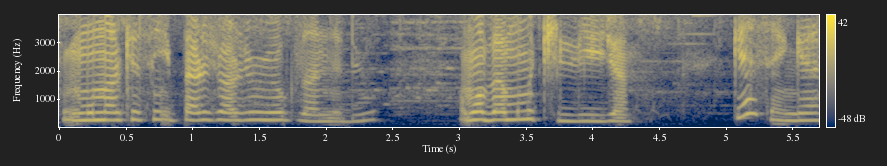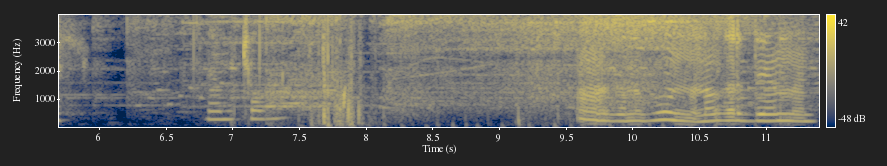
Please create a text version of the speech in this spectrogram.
Şimdi bunlar kesin hiper şarjım yok zannediyor. Ama ben bunu killeyeceğim. Gel sen gel. Ben bu çalma. Ağzını burnunu kırdığımın.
